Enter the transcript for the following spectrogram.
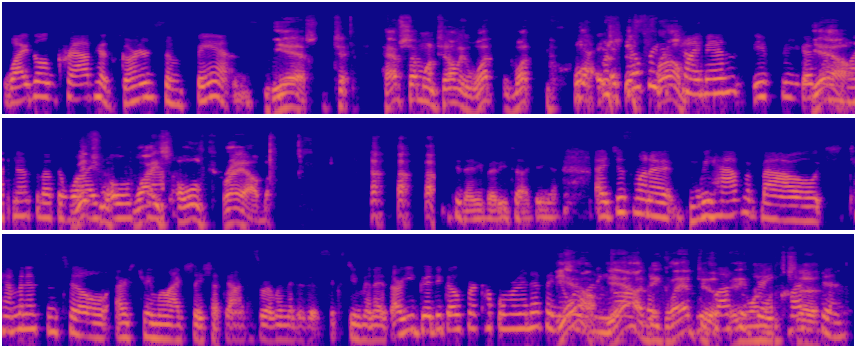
Wise Old Crab has garnered some fans. Yes. T- have someone tell me what what, what yeah, was feel free from? to chime in if you guys yeah. want to enlighten us about the wise Which, old wise crab. old crab. Did anybody talking yet? I just want to. We have about ten minutes until our stream will actually shut down because we're limited at sixty minutes. Are you good to go for a couple more minutes? I know yeah, yeah, on, I'd be glad to. Lots of great questions. To...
